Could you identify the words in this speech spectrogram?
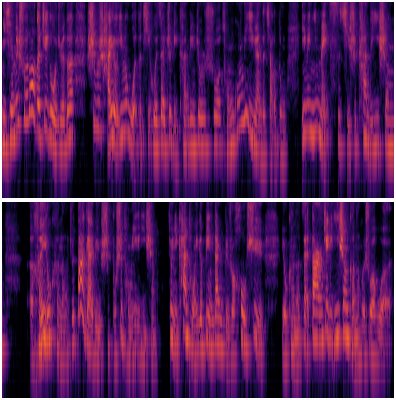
你前面说到的这个，我觉得是不是还有？因为我的体会在这里看病，就是说从公立医院的角度，因为你每次其实看的医生，呃，很有可能就大概率是不是同一个医生？就你看同一个病，但是比如说后续有可能在，当然这个医生可能会说我。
